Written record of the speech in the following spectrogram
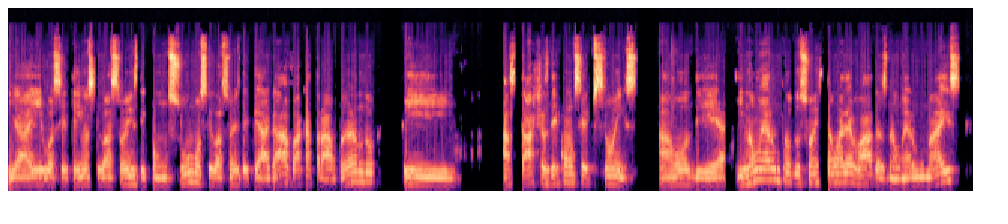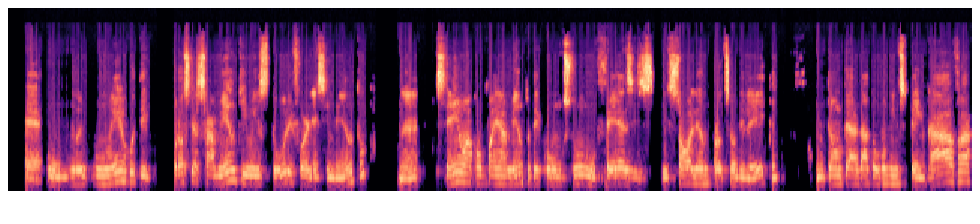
e aí você tem oscilações de consumo, oscilações de pH, vaca travando e as taxas de concepções aonde é, e não eram produções tão elevadas, não eram mais é, um, um erro de processamento e mistura e fornecimento, né, sem um acompanhamento de consumo, fezes e só olhando produção de leite. Então o pH do rumen despencava,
